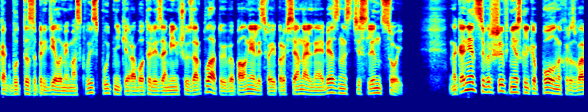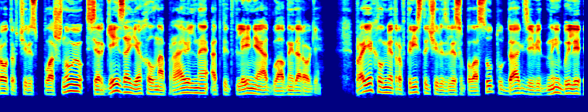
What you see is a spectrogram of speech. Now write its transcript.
Как будто за пределами Москвы спутники работали за меньшую зарплату и выполняли свои профессиональные обязанности с линцой. Наконец, совершив несколько полных разворотов через сплошную, Сергей заехал на правильное ответвление от главной дороги. Проехал метров триста через лесополосу туда, где видны были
